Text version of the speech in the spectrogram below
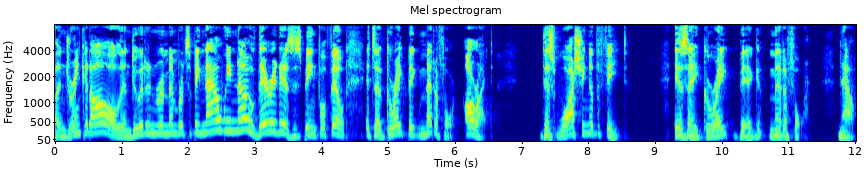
and drink it all, and do it in remembrance of me. Now we know there it is. It's being fulfilled. It's a great big metaphor. All right, this washing of the feet is a great big metaphor. Now,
